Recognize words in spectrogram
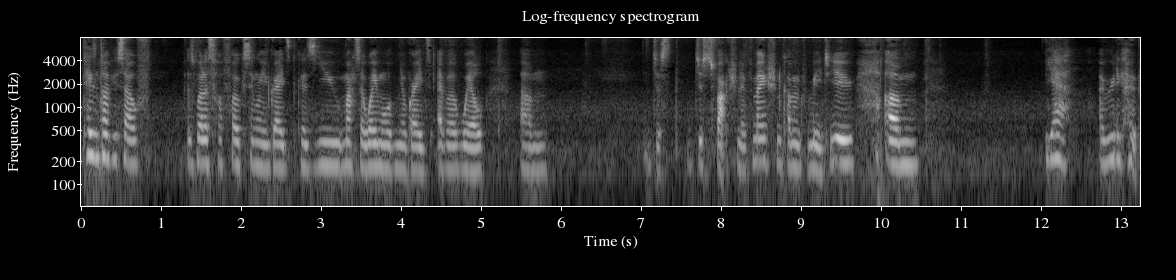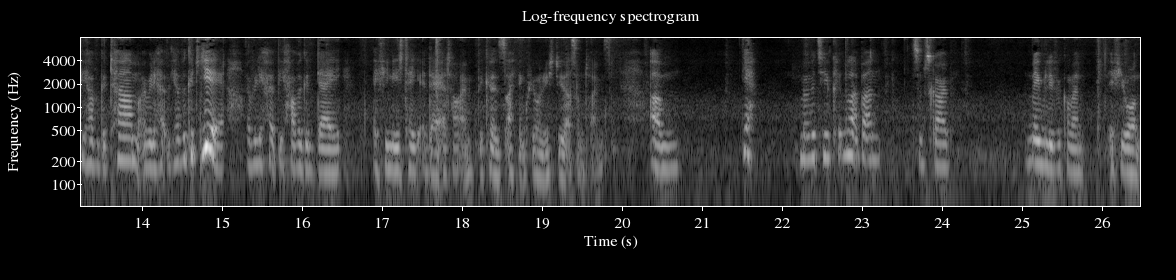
Take some time for yourself, as well as for focusing on your grades, because you matter way more than your grades ever will. Um, just, just factual information coming from me to you. Um, yeah, I really hope you have a good term. I really hope you have a good year. I really hope you have a good day if you need to take it a day at a time because I think we all need to do that sometimes. Um, yeah, remember to click the like button, subscribe, maybe leave a comment if you want,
